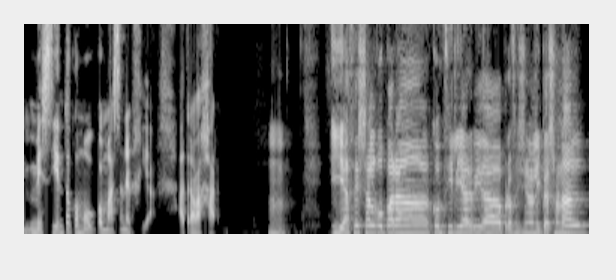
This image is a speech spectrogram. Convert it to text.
me siento como con más energía a trabajar. ¿Y haces algo para conciliar vida profesional y personal?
